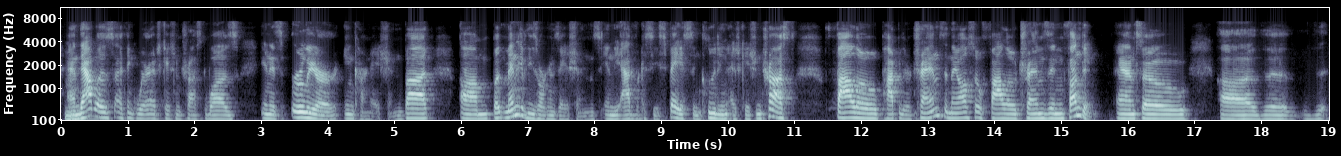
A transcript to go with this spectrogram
Mm-hmm. And that was, I think, where Education Trust was in its earlier incarnation. But um, but many of these organizations in the advocacy space, including Education Trust, follow popular trends and they also follow trends in funding and so uh, the, the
